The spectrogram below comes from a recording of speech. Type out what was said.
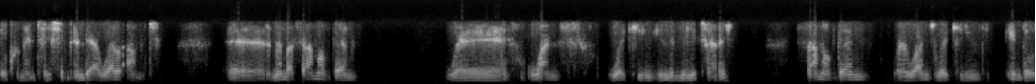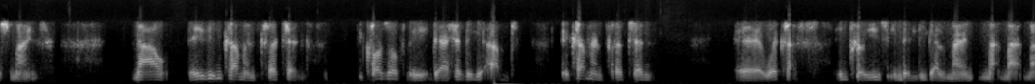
documentation and they are well armed. Uh, remember, some of them were once working in the military. Some of them were once working in those mines. Now, they even come and threaten, because of the, they are heavily armed, they come and threaten uh, workers, employees in the legal mine, ma, ma, ma,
